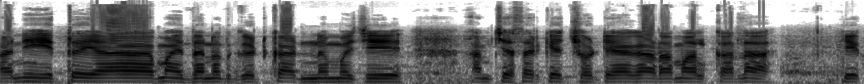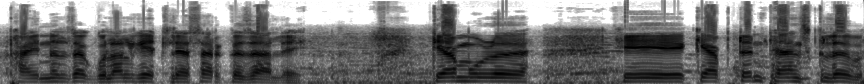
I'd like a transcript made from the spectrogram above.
आणि इथं या मैदानात गट काढणं म्हणजे आमच्यासारख्या छोट्या गाडा मालकाला एक फायनलचा गुलाल घेतल्यासारखं झालं आहे त्यामुळं हे कॅप्टन फॅन्स क्लब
